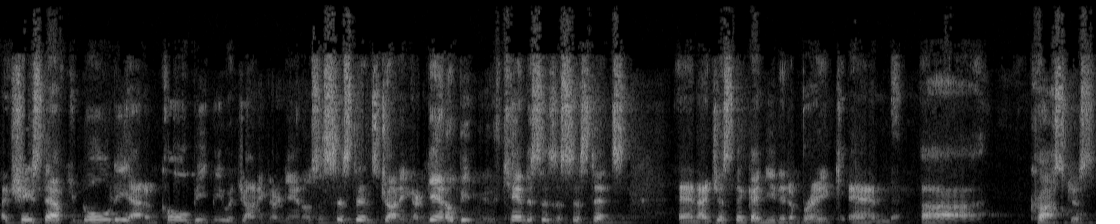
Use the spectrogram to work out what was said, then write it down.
I chased after Goldie. Adam Cole beat me with Johnny Gargano's assistance. Johnny Gargano beat me with Candice's assistance, and I just think I needed a break. And uh, Kross just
